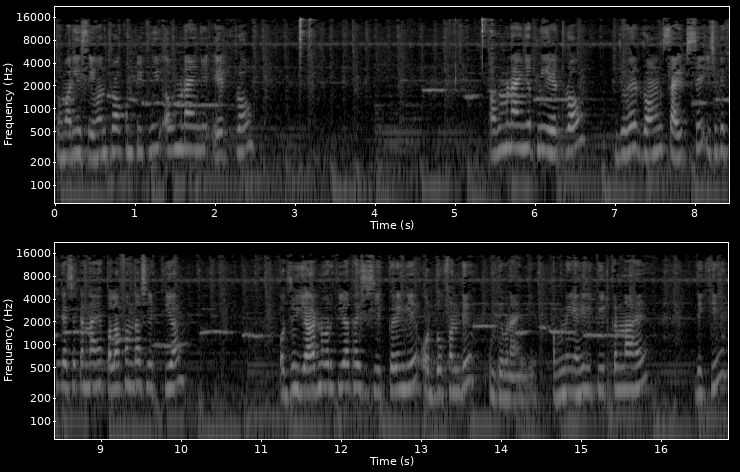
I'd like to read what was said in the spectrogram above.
तो हमारी ये सेवन रो कंप्लीट हुई। अब हम बनाएँगे एट रो अब हम बनाएँगे अपनी एट रो जो है रॉन्ग साइड से। इसे देखिए कैसे करना है। पला फंदा स्लिप किया। और जो यार्ड नंबर किया था, इसे स्लिप करेंगे और दो फंदे उल्टे बनाएँगे। अब हमने यही रिपीट करना है। देखिए,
